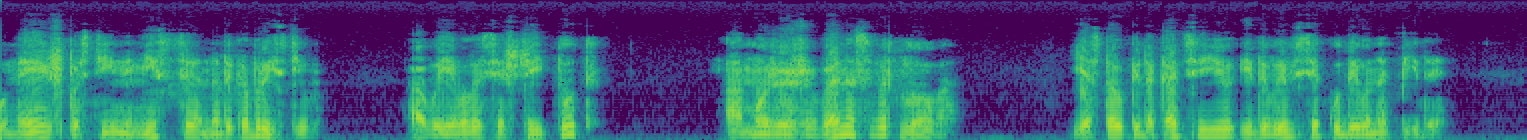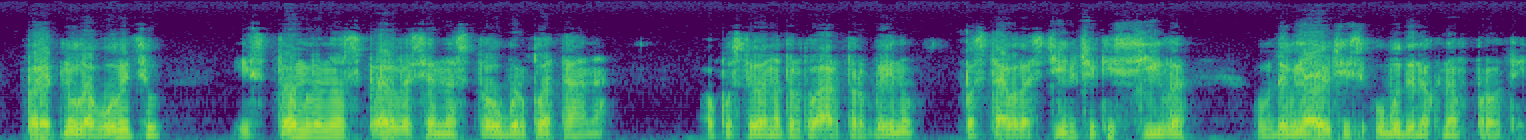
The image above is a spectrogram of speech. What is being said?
У неї ж постійне місце на декабристів, а виявилося ще й тут. А може, живе на Свердлова? Я став під акацією і дивився, куди вона піде. Перетнула вулицю і стомлено сперлася на стовбур платана, опустила на тротуар торбину, поставила стільчик і сіла, вдивляючись у будинок навпроти.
